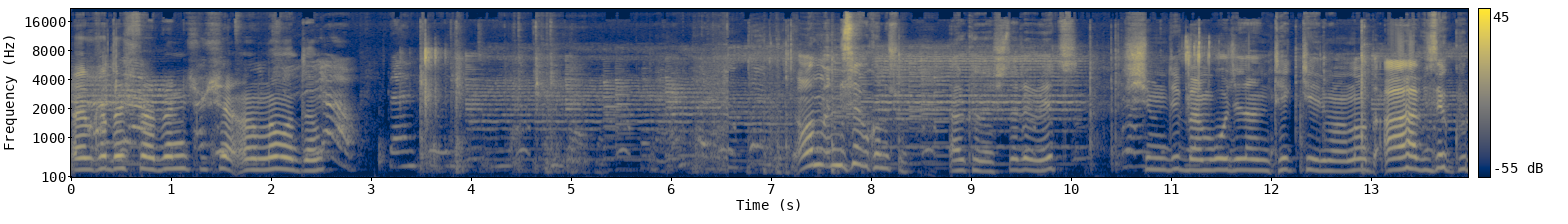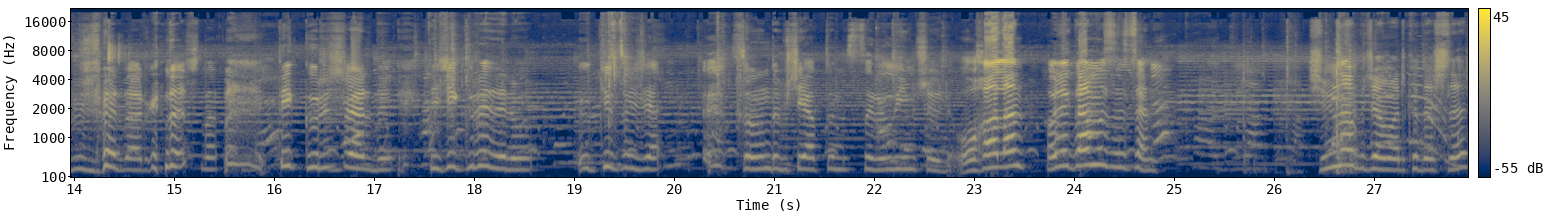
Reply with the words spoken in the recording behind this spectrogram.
Arkadaşlar ben hiçbir şey anlamadım. Ama Nusay'la konuşma. Arkadaşlar evet. Şimdi ben bu hocadan tek kelime anlamadım. Aa bize kuruş verdi arkadaşlar. tek kuruş verdi. Teşekkür ederim. Öküz hoca. Sonunda bir şey yaptınız. Sarılayım şöyle. Oha lan. Hologram mısın sen? Şimdi ne yapacağım arkadaşlar?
